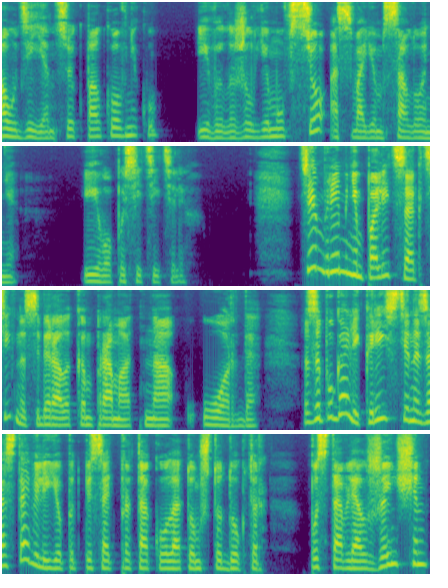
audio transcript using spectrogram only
аудиенцию к полковнику и выложил ему все о своем салоне и его посетителях. Тем временем полиция активно собирала компромат на Уорда. Запугали Кристины, заставили ее подписать протокол о том, что доктор поставлял женщин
